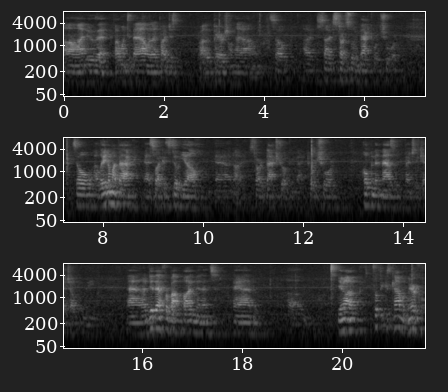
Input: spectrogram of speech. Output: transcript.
uh, I knew that if I went to that island, I'd probably just probably perish on that island. So I decided to start swimming back towards shore. So I laid on my back, so I could still yell, and I started backstroking back towards shore, hoping that Maz would eventually catch up with me. And I did that for about five minutes, and um, you know, I felt like it's kind of a miracle.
